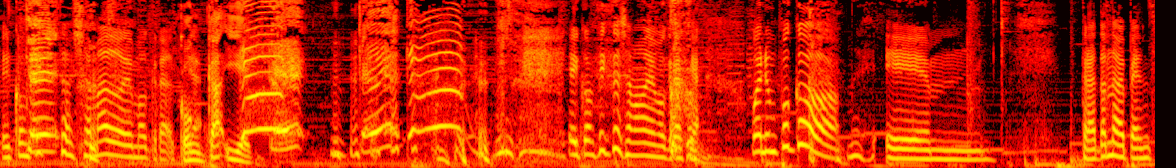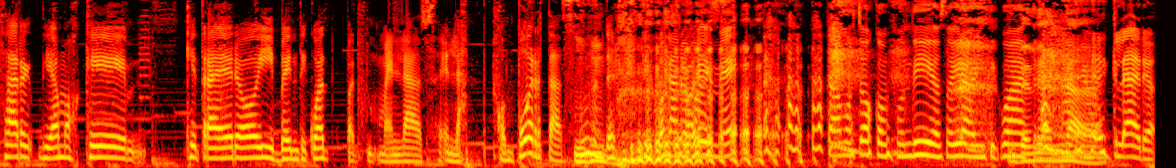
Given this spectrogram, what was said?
El conflicto llamado democracia. Con K y E. El conflicto llamado democracia. Bueno, un poco eh, tratando de pensar, digamos, qué, qué traer hoy 24 en las en las compuertas del 24M. Estábamos todos confundidos, hoy era 24. Entendían nada. claro.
